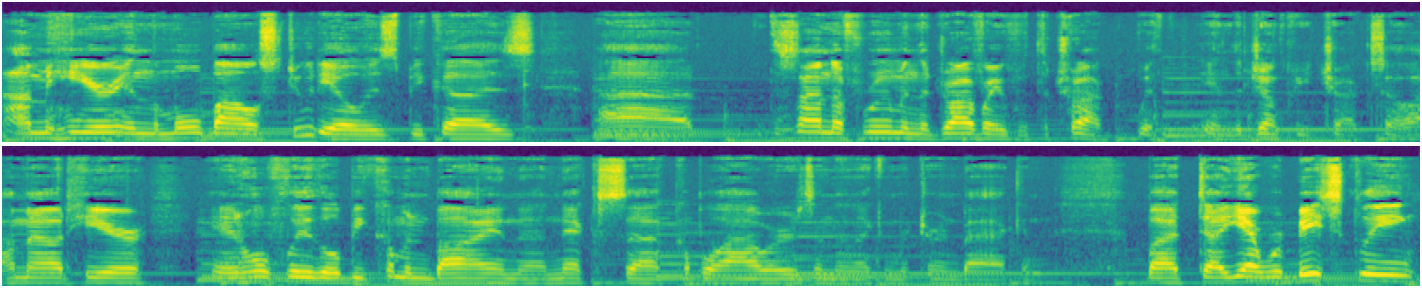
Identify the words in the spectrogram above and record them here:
I'm here in the mobile studio is because uh, there's not enough room in the driveway with the truck, with in the junkery truck. So I'm out here, and hopefully they'll be coming by in the next uh, couple hours, and then I can return back. And but uh, yeah, we're basically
